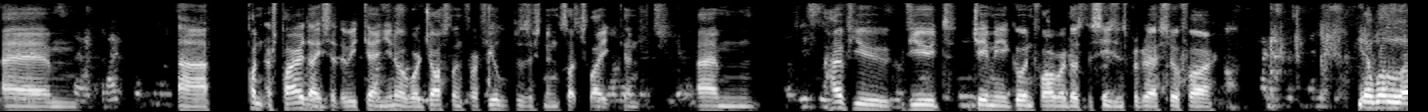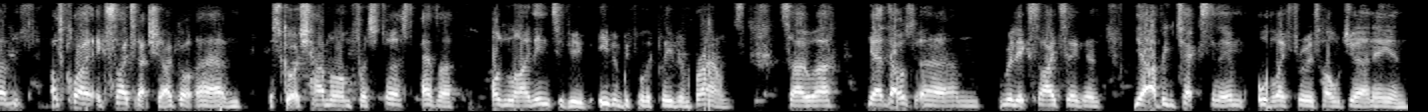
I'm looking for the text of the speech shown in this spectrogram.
um, a punter's paradise at the weekend. You know, we're jostling for field position and such like. And um, have you viewed Jamie going forward as the season's progressed so far? Yeah, well, um, I was quite excited actually. I got um, the Scottish Hammer on for his first ever online interview, even before the Cleveland Browns. So uh, yeah, that was um, really exciting. And yeah, I've been texting him all the way through his whole journey and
